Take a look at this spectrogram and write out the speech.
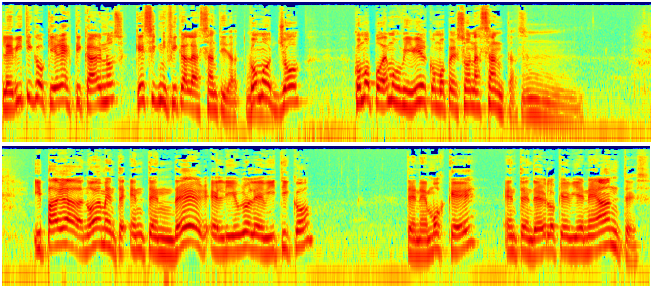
Levítico quiere explicarnos qué significa la santidad. Cómo yo, cómo podemos vivir como personas santas. Mm, Y para nuevamente entender el libro Levítico, tenemos que entender lo que viene antes.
